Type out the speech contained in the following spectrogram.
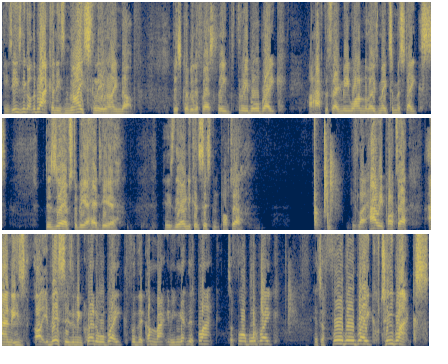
He's easily got the black and he's nicely lined up. This could be the first three, three ball break. I have to say, me one, although he's made some mistakes, deserves to be ahead here. He's the only consistent potter. He's like Harry Potter, and he's. Uh, this is an incredible break for the comeback. If you can get this black, it's a four ball break. It's a four ball break, two blacks,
